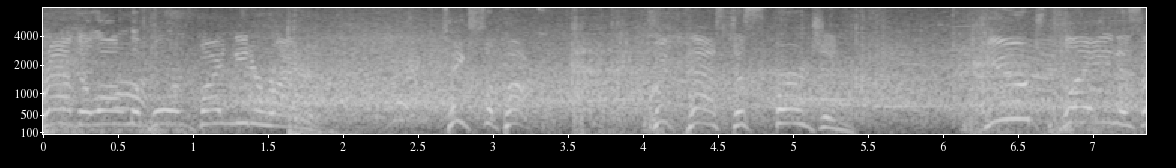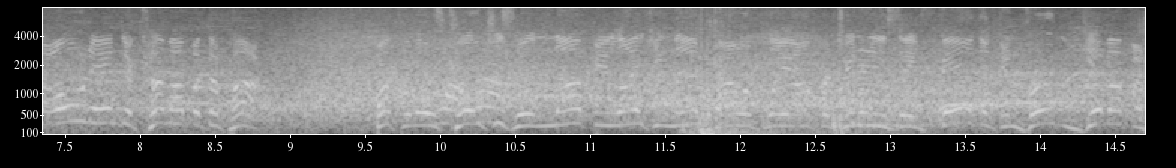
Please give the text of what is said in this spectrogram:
Grabbed along the boards by Niederreiter. Takes the puck. Quick pass to Spurgeon. Huge play in his own end to come up with the puck. Buffalo's coaches will not be liking that power play opportunity as they fail to convert and give up a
